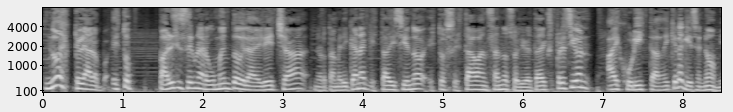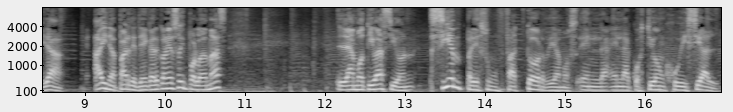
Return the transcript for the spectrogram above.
No es claro, esto parece ser un argumento de la derecha norteamericana que está diciendo esto se está avanzando sobre libertad de expresión. Hay juristas de izquierda que dicen, no, mira, hay una parte que tiene que ver con eso y por lo demás la motivación siempre es un factor, digamos, en la, en la cuestión judicial.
